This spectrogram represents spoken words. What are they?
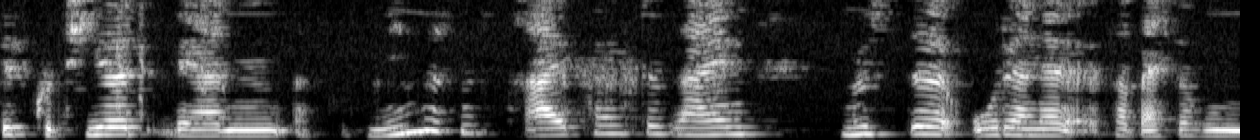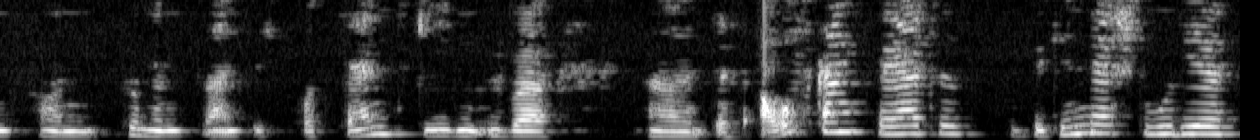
Diskutiert werden, dass es mindestens drei Punkte sein müsste oder eine Verbesserung von 25 Prozent gegenüber äh, des Ausgangswertes zu Beginn der Studie.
